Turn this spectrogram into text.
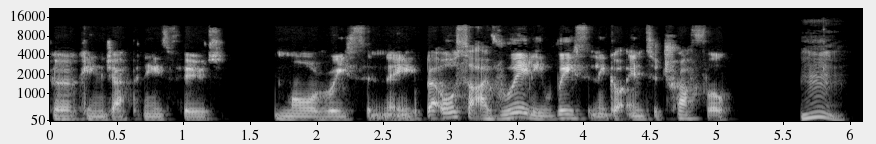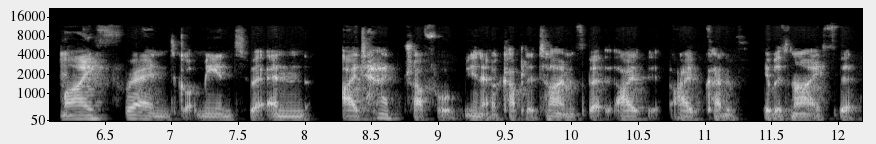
cooking Japanese food more recently, but also I've really recently got into truffle. Mm. My friend got me into it, and I'd had truffle, you know, a couple of times, but I, I kind of, it was nice. But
